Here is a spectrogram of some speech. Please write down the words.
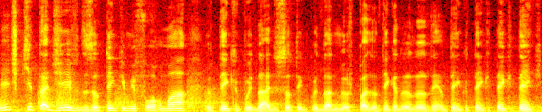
a gente quita dívidas. Eu tenho que me formar, eu tenho que cuidar disso, eu tenho que cuidar dos meus pais, eu tenho que, eu tenho, tenho que, tenho que, tenho que, tenho que.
